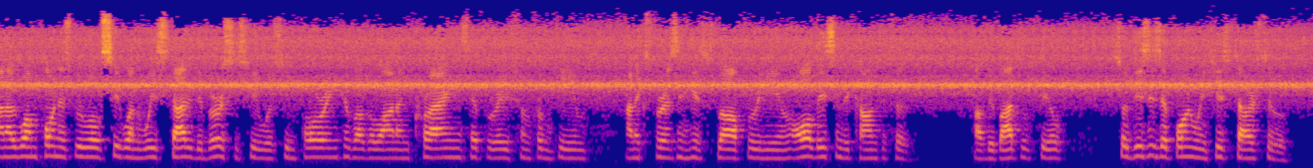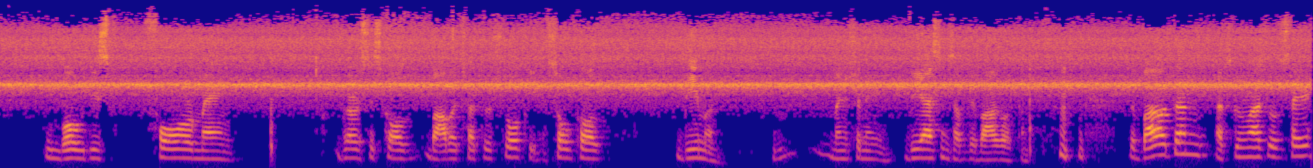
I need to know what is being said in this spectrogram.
And at one point, as we will see when we study the verses, he was imploring to Bhagavan and crying separation from him and expressing his love for him. All this in the context of, of the battlefield. So this is the point when he starts to invoke these four main verses called Bhava Chaturshloki, so-called demon mentioning the essence of the Bhagavatam. the Bhagavatam, as Guru Maharaj will say,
